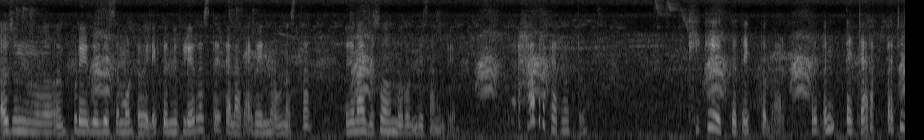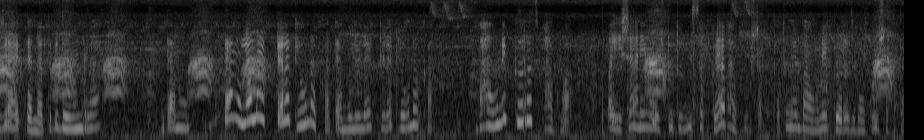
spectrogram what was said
अजून पुढे जर जसं मोठं होईल एक तर न्यूक्लिअर असते त्याला काय बहीण भाऊ नसतात. म्हणजे माझं समोरून मी सांगते. हा प्रकार राहतो. ठीक आहे एकटं ते एकटं बाळ. अरे पण त्याच्या रक्ताची जी आहेत त्यांना तरी धरून राहा. त्या त्या मुलाला एकट्याला ठेवू नका. त्या मुलीला एकटीला ठेवू नका. भावनिक गरज भागवा. पैशा आणि गोष्टी तुम्ही सगळ्या भागवू शकता. तुम्ही भावनिक गरज भागवू शकता.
